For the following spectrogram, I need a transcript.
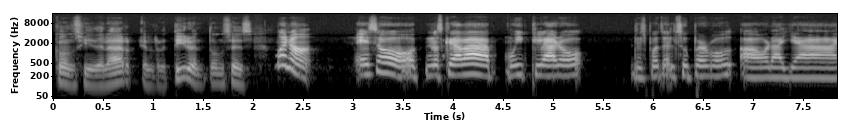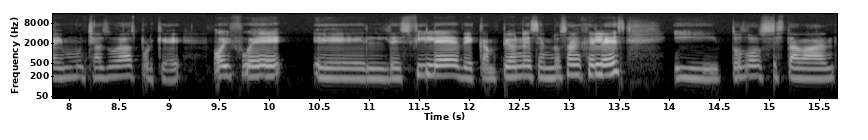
considerar el retiro. Entonces... Bueno, eso nos quedaba muy claro después del Super Bowl. Ahora ya hay muchas dudas porque hoy fue el desfile de campeones en Los Ángeles y todos estaban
